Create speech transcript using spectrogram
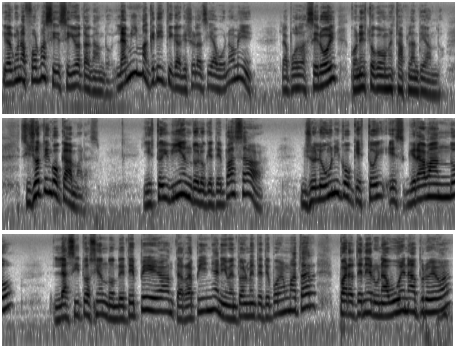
y de alguna forma se siguió atacando. La misma crítica que yo le hacía a Bonomi la puedo hacer hoy con esto que me estás planteando. Si yo tengo cámaras y estoy viendo lo que te pasa, yo lo único que estoy es grabando la situación donde te pegan, te rapiñan y eventualmente te pueden matar para tener una buena prueba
